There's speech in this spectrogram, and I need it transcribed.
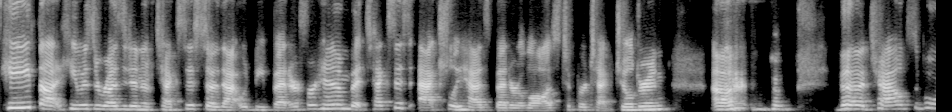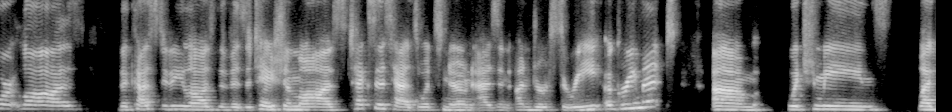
He thought he was a resident of Texas, so that would be better for him. But Texas actually has better laws to protect children. Uh, the child support laws, the custody laws, the visitation laws. Texas has what's known as an under three agreement, um, which means like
